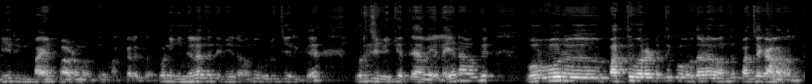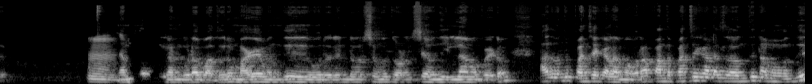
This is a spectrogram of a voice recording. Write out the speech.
நீரின் பயன்பாடும் வந்து மக்களுக்கு இருக்கும். நீங்க நிலத்தடி நீரை வந்து உறிஞ்சி இருக்கு உறிஞ்சி விற்க தேவையில்லை. ஏன்னா வந்து ஒவ்வொரு பத்து வருடத்துக்கும் ஒரு தடவை வந்து பஞ்சகாலம் வருது. நம்ம கூட பாத்துக்கிறோம் மழை வந்து ஒரு ரெண்டு வருஷம் வந்து தொடர்ச்சியா வந்து இல்லாம போயிடும். அது வந்து பஞ்சகாலமா வரும். அப்ப அந்த பஞ்ச காலத்துல வந்து நம்ம வந்து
